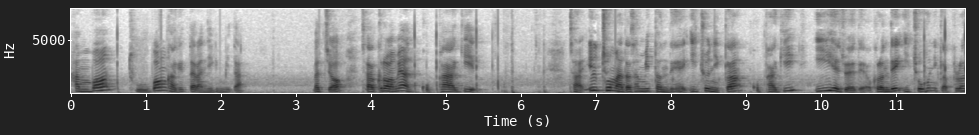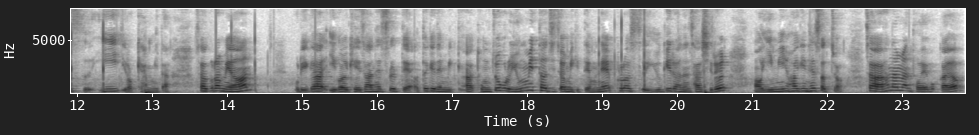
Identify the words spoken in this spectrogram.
한 번, 두 번 가겠다라는 얘기입니다. 맞죠? 자, 그러면 곱하기 자, 1초마다 3m인데 2초니까 곱하기 2 해줘야 돼요. 그런데 2초 후니까 플러스 2 이렇게 합니다. 자, 그러면 우리가 이걸 계산했을 때 어떻게 됩니까? 동쪽으로 6m 지점이기 때문에 플러스 6이라는 사실을 어, 이미 확인했었죠. 자, 하나만 더 해볼까요?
